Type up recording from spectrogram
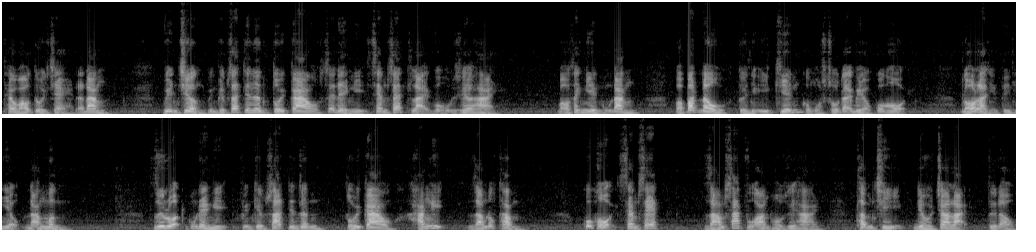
Theo báo Tuổi Trẻ đã đăng, Viện trưởng Viện Kiểm sát Nhân dân tối cao sẽ đề nghị xem xét lại vụ Hồ Duy Hải. Báo Thanh niên cũng đăng và bắt đầu từ những ý kiến của một số đại biểu Quốc hội đó là những tín hiệu đáng mừng. Dư luận cũng đề nghị Viện Kiểm sát Nhân dân tối cao kháng nghị Giám đốc thẩm, Quốc hội xem xét, giám sát vụ án Hồ Duy Hải, thậm chí điều tra lại từ đầu.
